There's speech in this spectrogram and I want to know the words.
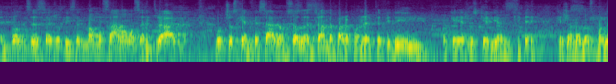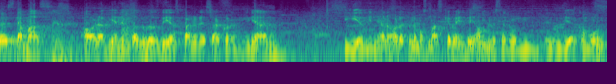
Entonces ellos dicen, vamos a, vamos a entrar. Muchos que empezaron solo entrando para poner tefilín, porque ellos querían que, que yo no los molesta más. Ahora vienen todos los días para rezar con el Minyan. Y el Minyan ahora tenemos más que 20 hombres en un, en un día común.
